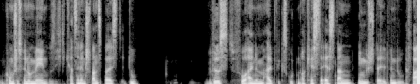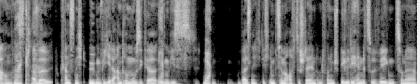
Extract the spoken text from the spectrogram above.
ein komisches Phänomen, wo sich die Katze in den Schwanz beißt. Du wirst vor einem halbwegs guten Orchester erst dann hingestellt, wenn du Erfahrung hast. Aber du kannst nicht üben, wie jeder andere Musiker Ja. irgendwie, Ja. weiß nicht, dich im Zimmer aufzustellen und von dem Spiegel die Hände zu bewegen zu einer,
